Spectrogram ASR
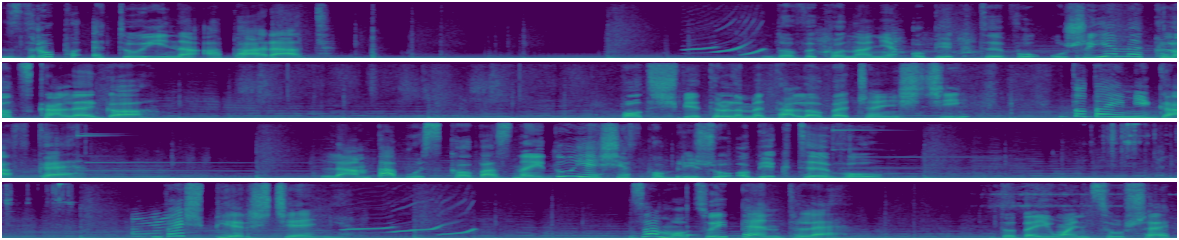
Zrób etui na aparat. Do wykonania obiektywu użyjemy klocka Lego. Podświetl metalowe części. Dodaj migawkę. Lampa błyskowa znajduje się w pobliżu obiektywu. Weź pierścień. Zamocuj pętlę. Dodaj łańcuszek.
